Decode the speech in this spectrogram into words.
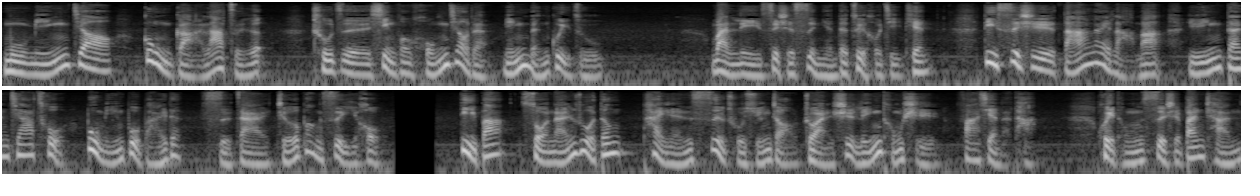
母名叫贡嘎拉泽，出自信奉红教的名门贵族。万历四十四年的最后几天，第四世达赖喇嘛云丹嘉措不明不白的。死在哲蚌寺以后，第八索南若登派人四处寻找转世灵童时，发现了他，会同四世班禅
